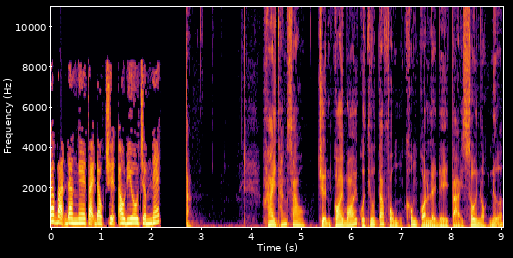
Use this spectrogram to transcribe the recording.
Các bạn đang nghe tại đọc chuyện audio.net Hai tháng sau, chuyện coi bói của thiếu tá Phùng không còn là đề tài sôi nổi nữa.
